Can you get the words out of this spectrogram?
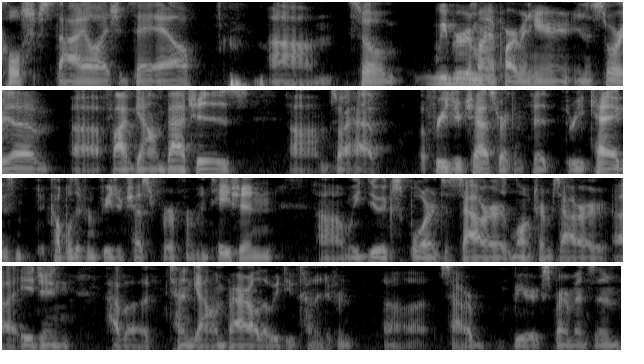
Kolsch style, I should say, ale. Um, so we brew in my apartment here in Astoria, uh, five gallon batches. Um, so I have a freezer chest where I can fit three kegs, a couple different freezer chests for fermentation. Uh, we do explore into sour, long term sour uh, aging. Have a 10 gallon barrel that we do kind of different uh, sour beer experiments in.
